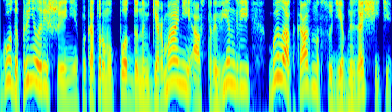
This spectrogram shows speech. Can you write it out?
года принял решение, по которому подданным Германии, Австро-Венгрии было отказано в судебной защите.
